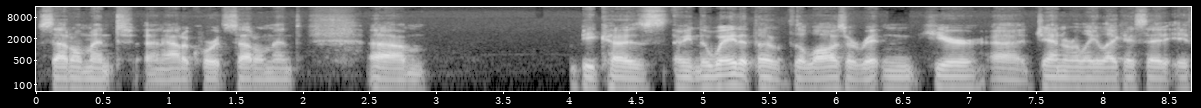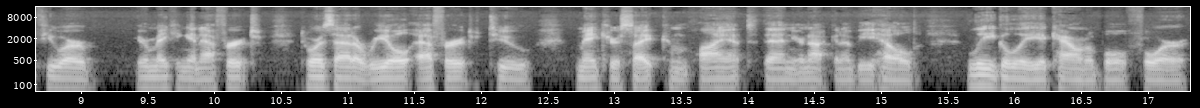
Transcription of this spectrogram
settlement, an out of court settlement. Um, because I mean, the way that the, the laws are written here, uh, generally, like I said, if you are you're making an effort towards that, a real effort to make your site compliant, then you're not going to be held legally accountable for,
